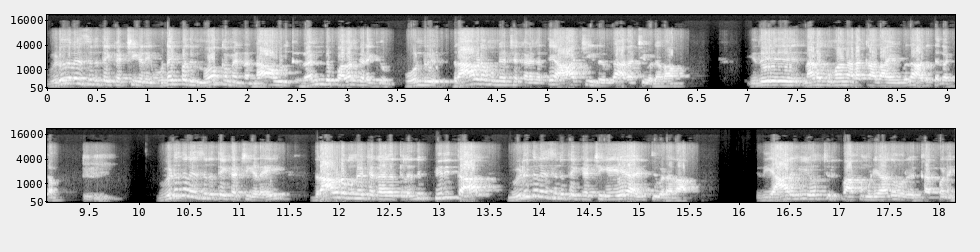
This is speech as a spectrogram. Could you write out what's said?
விடுதலை சிறுத்தை கட்சிகளை உடைப்பதின் நோக்கம் என்னன்னா அவங்களுக்கு ரெண்டு பலன் கிடைக்கும். ஒன்று திராவிட முன்னேற்ற கழகத்தை ஆட்சியிலிருந்து அகற்றி விடலாம் இது நடக்குமா நடக்காதா என்பது அடுத்த கட்டம். விடுதலை சிறுத்தை கட்சிகளை திராவிட முன்னேற்ற கழகத்திலிருந்து பிரித்தால் விடுதலை சிறுத்தை கட்சியையே அழித்து விடலாம். இது யாருமே யோசிச்சு பார்க்க முடியாத ஒரு கற்பனை.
